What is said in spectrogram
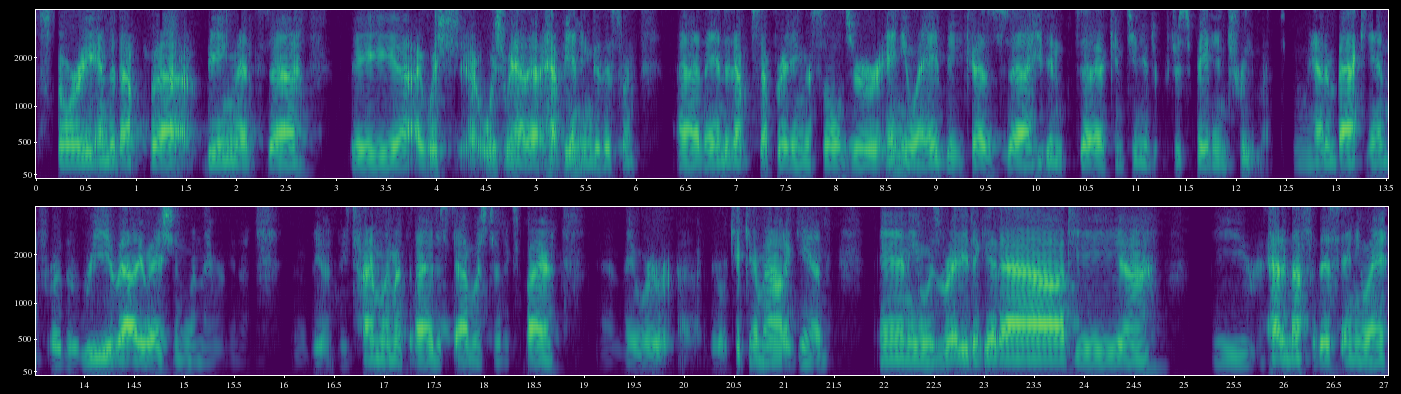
story ended up uh, being that uh, the uh, I wish I wish we had a happy ending to this one. Uh, they ended up separating the soldier anyway because he didn't continue to participate in treatment. When we had him back in for the reevaluation when they were going to the, the time limit that I had established had expired, and they were they were kicking him out again. And he was ready to get out. He he had enough of this anyway.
